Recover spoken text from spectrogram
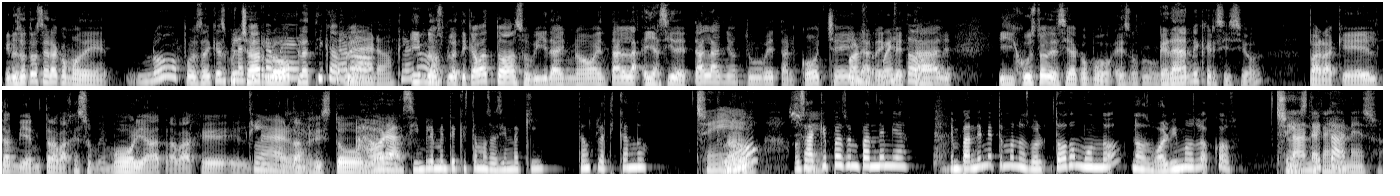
Y nosotros era como de, no, pues hay que escucharlo, platícame. Claro. claro. Y nos platicaba toda su vida y no, en tal, y así de tal año tuve tal coche Por y la arreglé tal. Y justo decía como, es un gran ejercicio para que él también trabaje su memoria, trabaje el, el Claro. contar su historia. Ahora, simplemente, ¿qué estamos haciendo aquí? Estamos platicando. Sí. Claro. ¿No? O sea. ¿qué pasó en pandemia? En pandemia todo, nos vol- todo mundo nos volvimos locos. Sí, la está neta. eso.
